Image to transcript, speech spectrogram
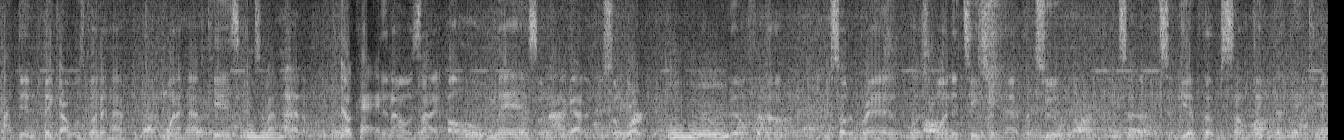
I didn't think I was gonna have want to have kids until I had them. Okay. Then I was like, oh man, so now I got to do some work, you know, build for them. And so the brand was one to teach them that, but two to to give them something that they can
